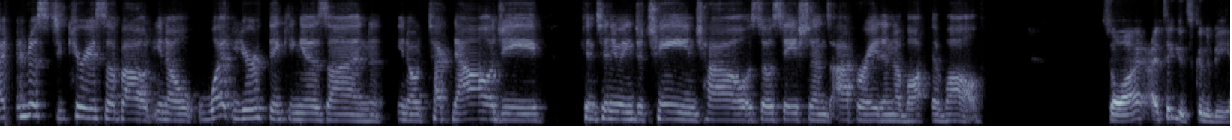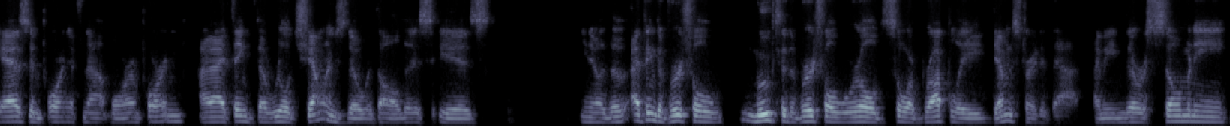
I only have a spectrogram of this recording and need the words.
i'm just curious about you know what your thinking is on you know technology continuing to change how associations operate and evolve so I, I think it's going to be as important, if not more important. And I think the real challenge, though, with all this is, you know, the I think the virtual move to the virtual world so abruptly demonstrated that. I mean, there were so many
